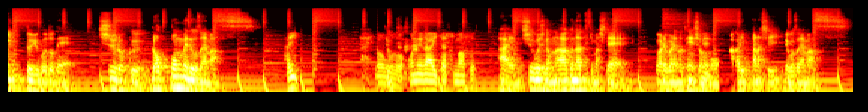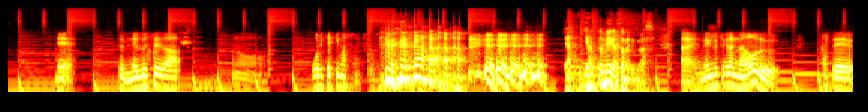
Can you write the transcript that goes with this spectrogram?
はい、ということで収録6本目でございます。はい、はいどうぞお願いいたします。はい、集合時間も長くなってきまして我々のテンションも上がりっぱなしでございます。ええ、寝癖が、あの降りてきましたね、少し。ややっと目が覚めてきました。はい。寝癖が治る過程、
